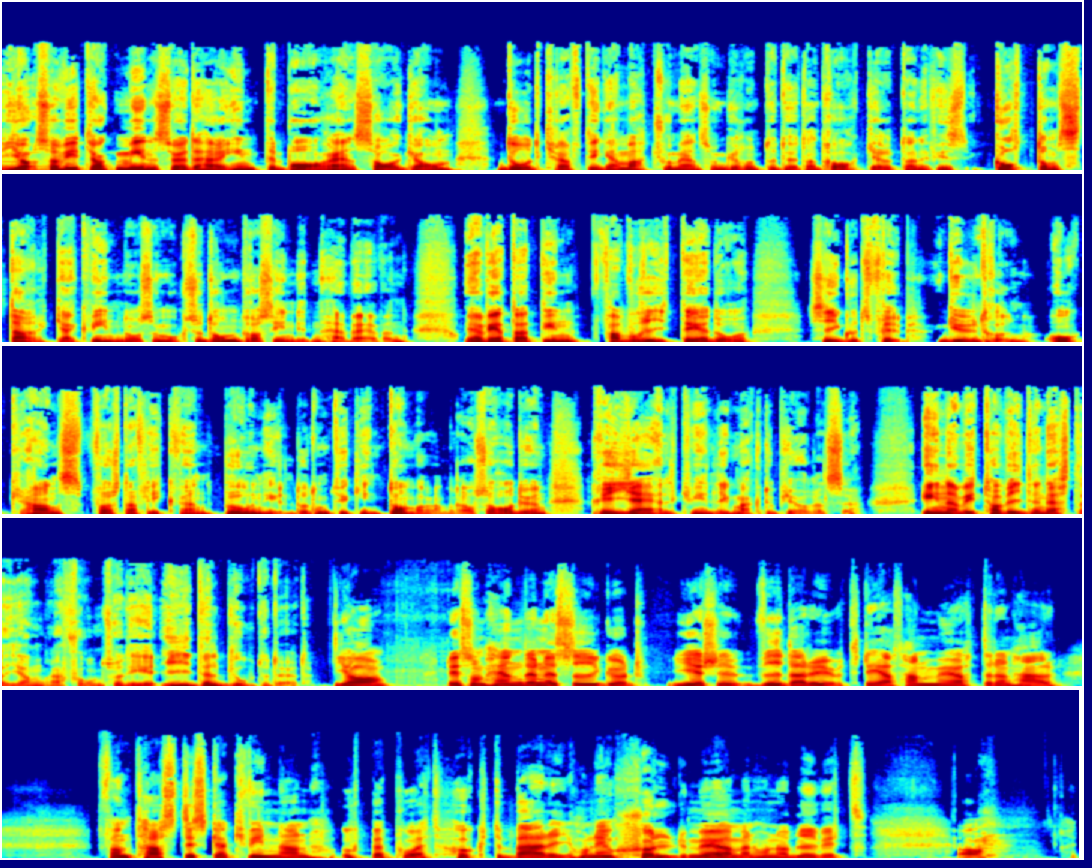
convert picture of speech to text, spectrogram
Men jag, så vitt jag minns så är det här inte bara en saga om dådkraftiga machomän som går runt och dödar drakar utan det finns gott om starka kvinnor som också de dras in i den här väven. Och jag vet att din favorit är då Sigurds fru Gudrun och hans första flickvän Brunhild och de tycker inte om varandra. Och så har du en rejäl kvinnlig maktuppgörelse innan vi tar vid i nästa generation. Så det är idel blod och död. Ja, det som händer när Sigurd ger sig vidare ut det är att han möter den här fantastiska kvinnan uppe på ett högt berg. Hon är en sköldmö men hon har blivit ja,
